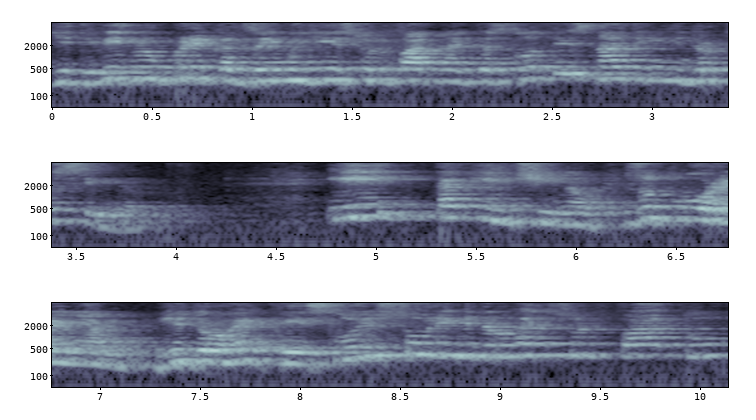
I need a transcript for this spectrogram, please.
Діти, візьмемо приклад взаємодії сульфатної кислоти з натрій гідроксидом. І таким чином, з утворенням гідроген кислої солі, гідрогенсульфату,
